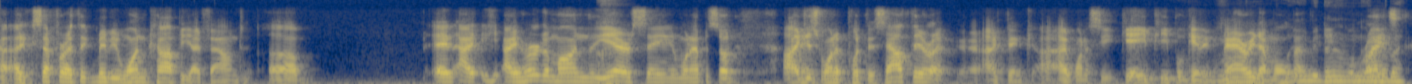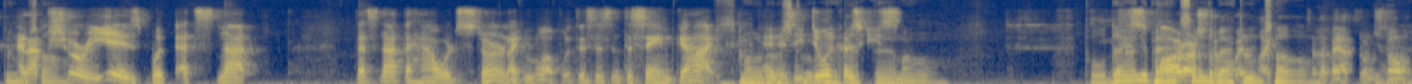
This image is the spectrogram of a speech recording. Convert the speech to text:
uh, except for I think maybe one copy I found. Uh, and I he, I heard him on the air saying in one episode, "I just want to put this out there. I I think I, I want to see gay people getting married. I'm all Lay about me the equal rights." And I'm stall. sure he is, but that's not. That's not the Howard Stern I grew up with. This isn't the same guy. Smart And is he doing doing 'cause like he's- them all. Pull down your Smart pants in the us to win, bathroom like, stall. To the bathroom Yeah, stall.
